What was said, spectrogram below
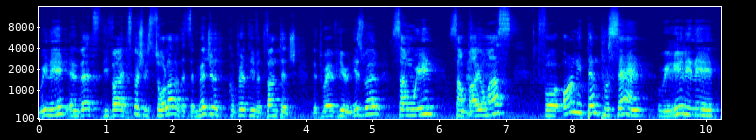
we need, and that's divide, especially solar, that's a major competitive advantage that we have here in Israel, some wind, some biomass. For only 10%, we really need,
